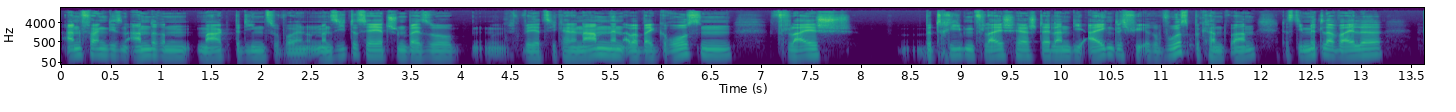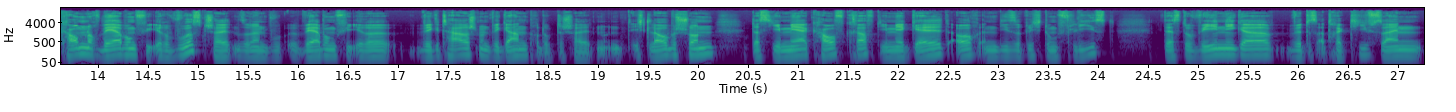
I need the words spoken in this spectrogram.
anfangen, diesen anderen Markt bedienen zu wollen. Und man sieht das ja jetzt schon bei so, ich will jetzt hier keine Namen nennen, aber bei großen Fleischbetrieben, Fleischherstellern, die eigentlich für ihre Wurst bekannt waren, dass die mittlerweile kaum noch Werbung für ihre Wurst schalten, sondern Werbung für ihre vegetarischen und veganen Produkte schalten. Und ich glaube schon, dass je mehr Kaufkraft, je mehr Geld auch in diese Richtung fließt, desto weniger wird es attraktiv sein,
